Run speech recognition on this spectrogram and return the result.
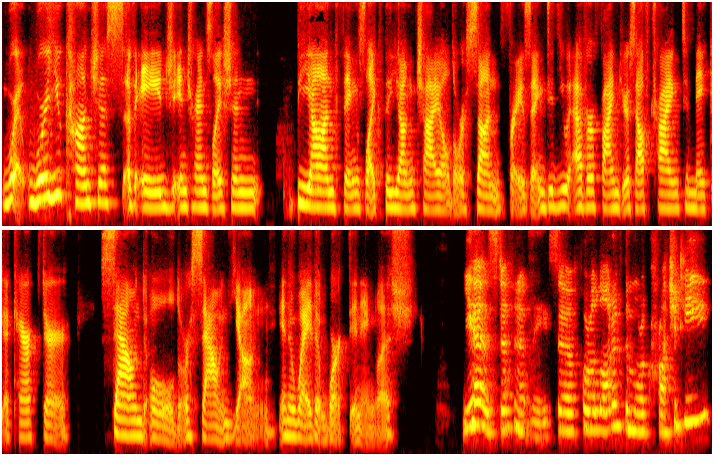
were, were you conscious of age in translation beyond things like the young child or son phrasing did you ever find yourself trying to make a character sound old or sound young in a way that worked in English. Yes, definitely. So for a lot of the more crotchety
